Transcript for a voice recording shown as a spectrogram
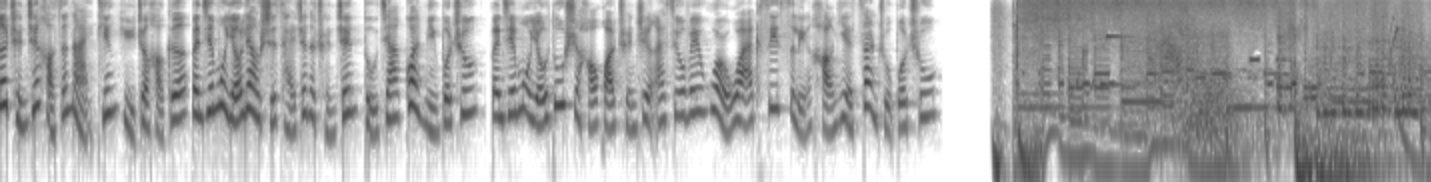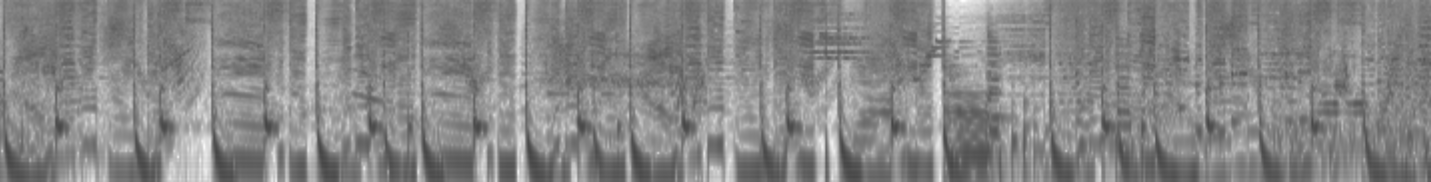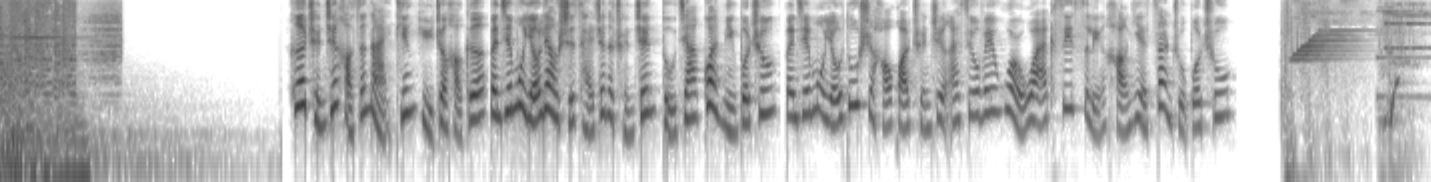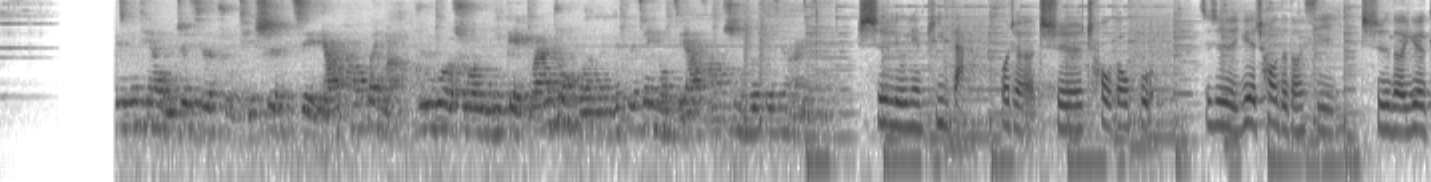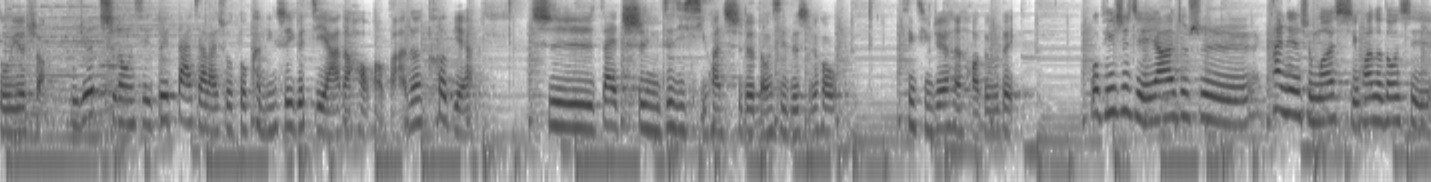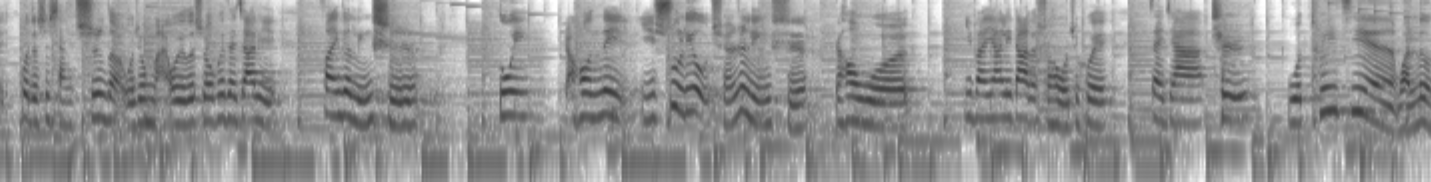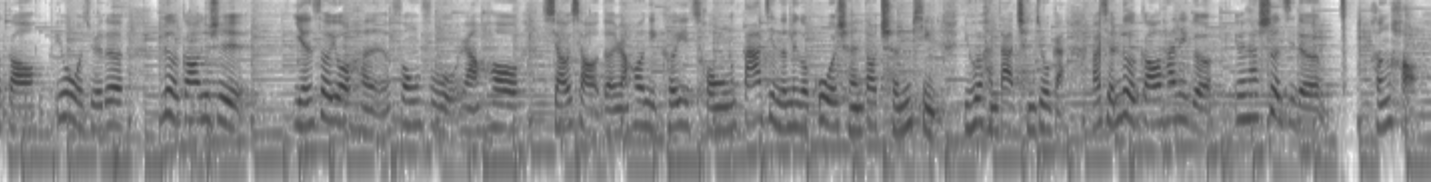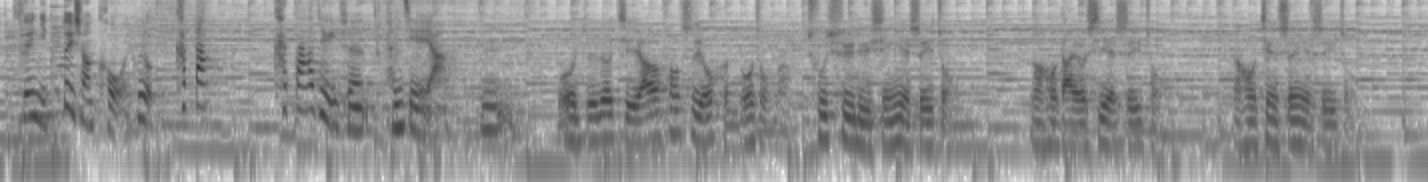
喝纯真好酸奶，听宇宙好歌。本节目由料实才真的纯真独家冠名播出。本节目由都市豪华纯正 SUV 沃尔沃 XC40 行业赞助播出。纯真好酸奶，听宇宙好歌。本节目由料实财真的纯真独家冠名播出。本节目由都市豪华纯正 SUV 沃尔沃 XC 四零行业赞助播出。今天我们这期的主题是解压趴会嘛？如果说你给观众朋友们推荐一种解压方式，你会推荐哪一种？吃榴莲披萨或者吃臭豆腐。就是越臭的东西吃的越多越爽。我觉得吃东西对大家来说都肯定是一个解压的好方法。那特别是在吃你自己喜欢吃的东西的时候，心情就会很好，对不对？我平时解压就是看见什么喜欢的东西或者是想吃的我就买。我有的时候会在家里放一个零食堆，然后那一束六全是零食。然后我一般压力大的时候，我就会在家吃。我推荐玩乐高，因为我觉得乐高就是颜色又很丰富，然后小小的，然后你可以从搭建的那个过程到成品，你会有很大成就感。而且乐高它那个，因为它设计的很好，所以你对上口会有咔嗒咔嗒这一声，很解压。嗯，我觉得解压的方式有很多种嘛，出去旅行也是一种，然后打游戏也是一种，然后健身也是一种。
